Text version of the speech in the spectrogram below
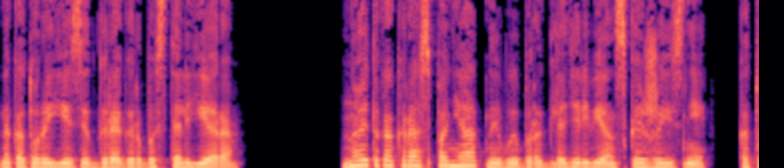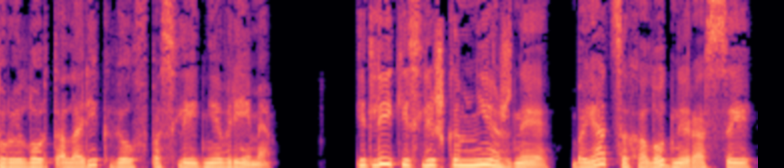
на которой ездит Грегор Бастельера. Но это как раз понятный выбор для деревенской жизни, которую лорд Аларик вел в последнее время. Идлики слишком нежные, боятся холодной росы,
